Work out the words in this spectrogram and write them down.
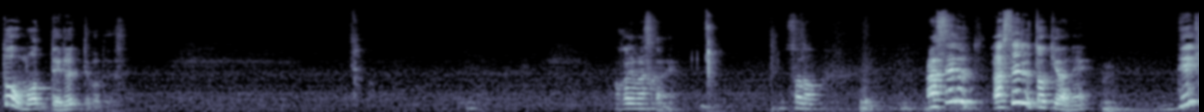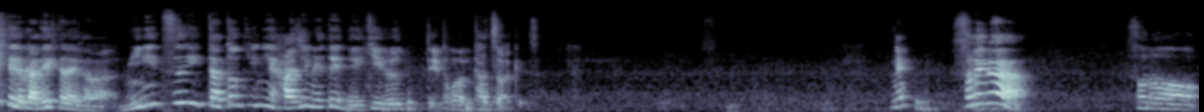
と思ってるってことです。わかりますかね？その焦る焦る時はねできてるかできてないかは身についた時に初めてできるっていうところに立つわけです。ね、それがその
